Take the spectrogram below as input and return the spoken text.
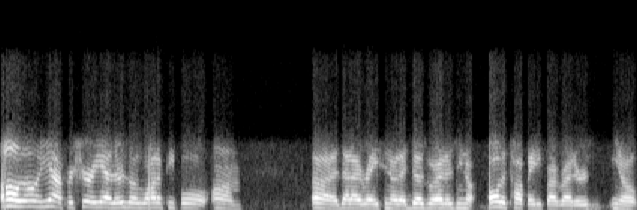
Oh, oh yeah, for sure. Yeah, there's a lot of people um uh that I race, you know, that does Loretta's. You know, all the top 85 riders, you know,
